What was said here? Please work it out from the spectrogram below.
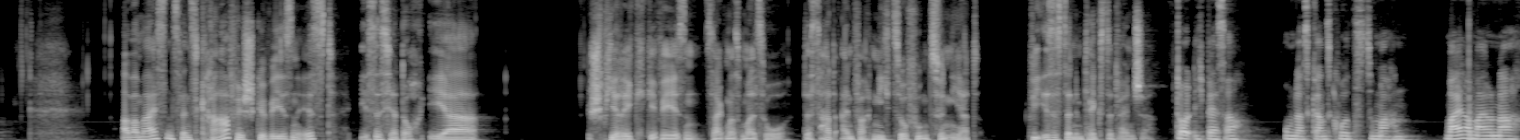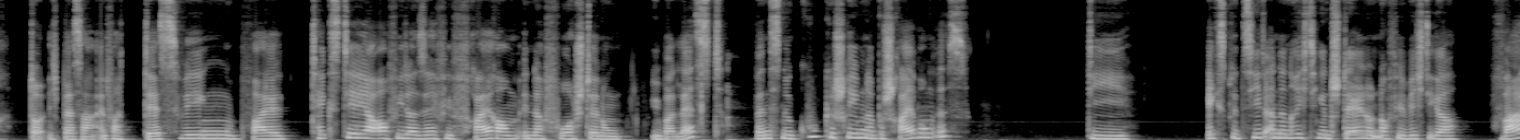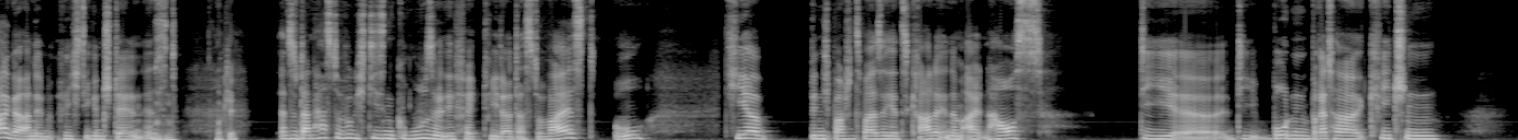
Aber meistens, wenn es grafisch gewesen ist, ist es ja doch eher schwierig gewesen, sagen wir es mal so. Das hat einfach nicht so funktioniert. Wie ist es denn im Text-Adventure? Deutlich besser, um das ganz kurz zu machen. Meiner Meinung nach deutlich besser. Einfach deswegen, weil Text dir ja auch wieder sehr viel Freiraum in der Vorstellung überlässt. Wenn es eine gut geschriebene Beschreibung ist, die explizit an den richtigen Stellen und noch viel wichtiger vage an den richtigen Stellen ist. Mhm. Okay. Also dann hast du wirklich diesen Gruseleffekt wieder, dass du weißt, oh, hier bin ich beispielsweise jetzt gerade in einem alten Haus, die, äh, die Bodenbretter quietschen,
